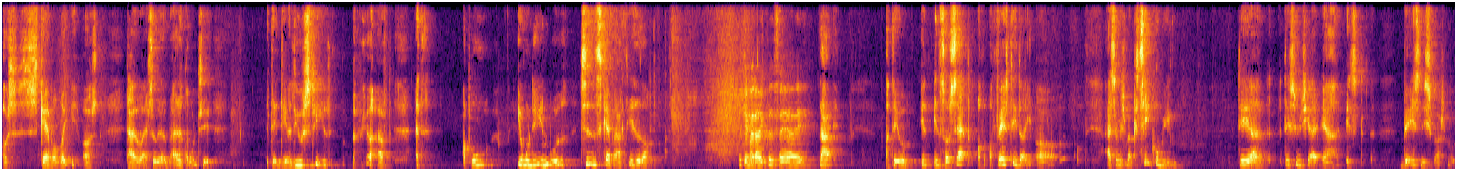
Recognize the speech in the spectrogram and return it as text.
og skaberi. Og der har jo altså været meget grund til den der livsstil, vi har haft, at, at bruge ironien mod tidens skabagtigheder. Og dem er der ikke blevet færre af? Nej. Og det er jo interessant og, og festligt, og, og, altså hvis man kan se komikken, det, er, det synes jeg er et væsentligt spørgsmål.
